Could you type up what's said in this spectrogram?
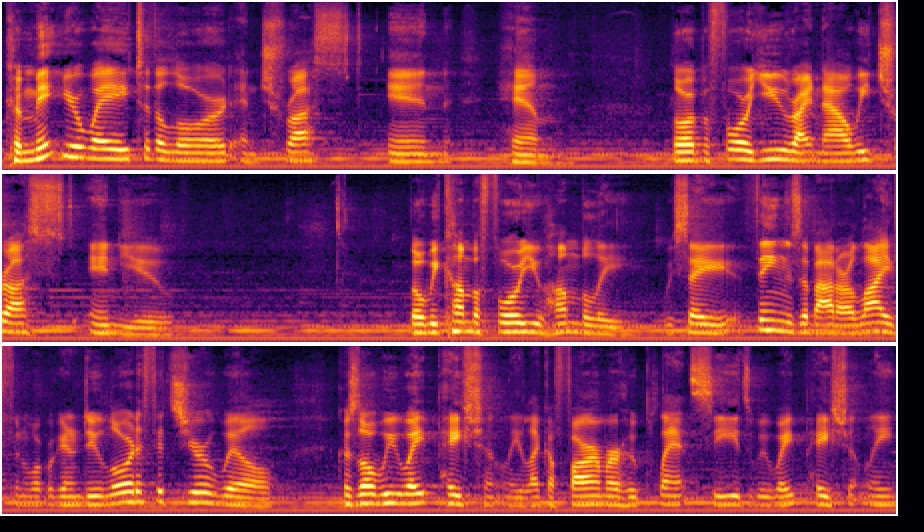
Commit your way to the Lord and trust in Him. Lord, before you right now, we trust in you. Lord, we come before you humbly. We say things about our life and what we're going to do. Lord, if it's your will, because Lord, we wait patiently, like a farmer who plants seeds, we wait patiently,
